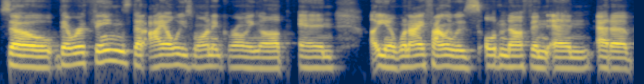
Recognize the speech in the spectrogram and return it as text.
So there were things that i always wanted growing up and you know when i finally was old enough and and at a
